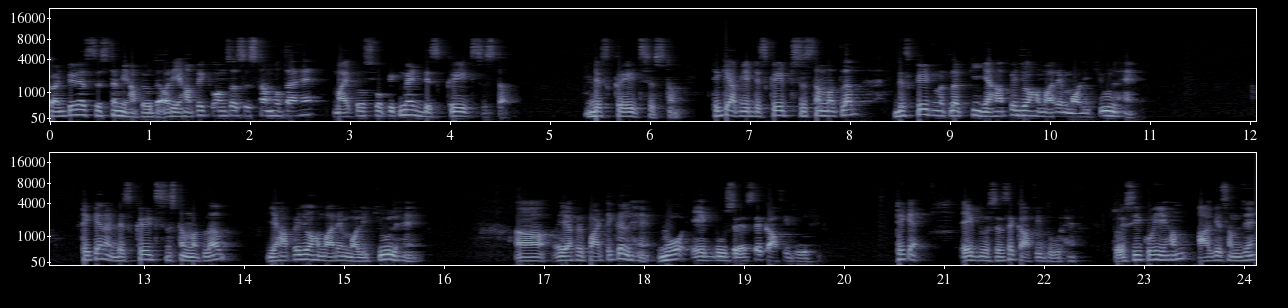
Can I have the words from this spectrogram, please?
कंटिन्यूस सिस्टम यहाँ पे होता है। और यहाँ पे कौन सा सिस्टम होता है? माइक्रोस्कोपिक में डिस्क्रीट सिस्टम डिस्क्रीट सिस्टम ठीक है आप ये डिस्क्रीट सिस्टम मतलब डिस्क्रीट मतलब कि यहाँ पे जो हमारे मॉलिक्यूल हैं। ठीक है ना डिस्क्रीट सिस्टम मतलब यहाँ पे जो हमारे मॉलिक्यूल हैं या फिर पार्टिकल हैं, वो एक दूसरे से काफ़ी दूर है। ठीक है, एक दूसरे से काफ़ी दूर है। तो इसी को ही हम आगे समझें।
